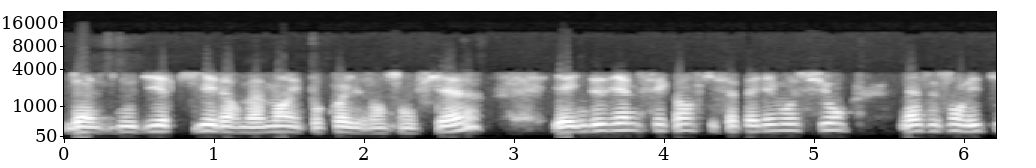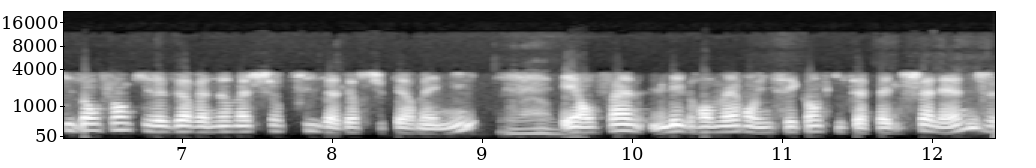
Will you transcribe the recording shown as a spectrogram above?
doivent nous dire qui est leur maman et pourquoi ils en sont fiers. Il y a une deuxième séquence qui s'appelle émotion. Là, ce sont les petits-enfants qui réservent un hommage surprise à leur super mamie. Et enfin, les grands-mères ont une séquence qui s'appelle challenge,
